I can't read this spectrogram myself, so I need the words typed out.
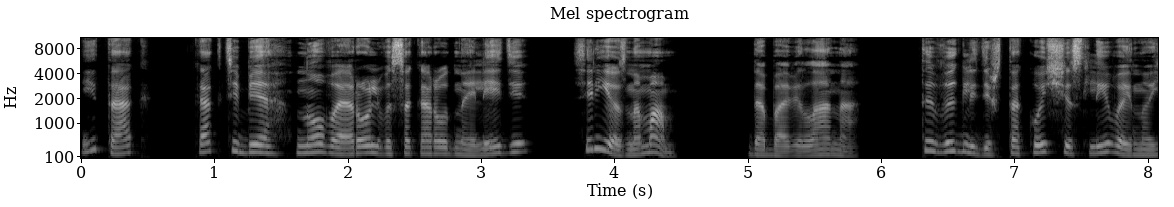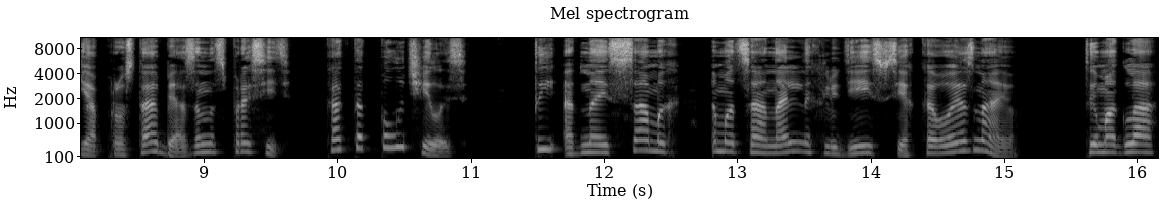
«Итак, как тебе новая роль высокородной леди? Серьезно, мам?» – добавила она. «Ты выглядишь такой счастливой, но я просто обязана спросить, как так получилось? Ты одна из самых эмоциональных людей из всех, кого я знаю. Ты могла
